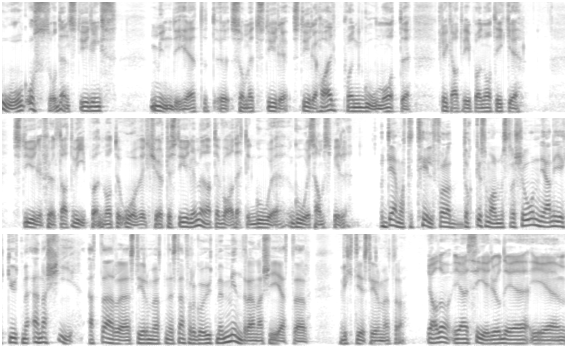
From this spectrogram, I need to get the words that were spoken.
og også den styringsmyndighet eh, som et styre, styre har, på en god måte. Slik at vi på en måte ikke styret følte at vi på en måte overkjørte styret, men at det var dette gode, gode samspillet. Og Det måtte til for at dere som administrasjon gjerne gikk ut med energi etter eh, styremøtene, istedenfor å gå ut med mindre energi etter viktige styremøter? Ja da, jeg sier jo det i eh,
